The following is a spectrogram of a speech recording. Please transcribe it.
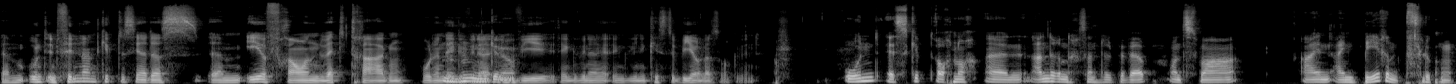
Ähm, und in Finnland gibt es ja das ähm, Ehefrauen-Wetttragen, wo dann der mhm, Gewinner genau. irgendwie, der Gewinner irgendwie eine Kiste Bier oder so gewinnt. Und es gibt auch noch einen anderen interessanten Wettbewerb, und zwar ein, ein Bärenpflücken.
